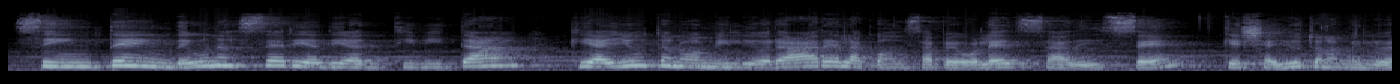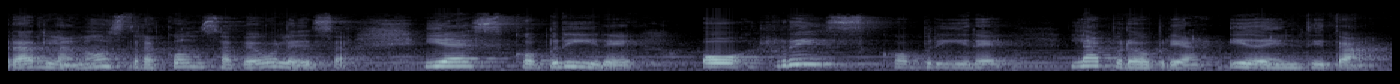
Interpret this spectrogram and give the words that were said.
si intende una serie di attività che aiutano a migliorare la consapevolezza di sé, che ci aiutano a migliorare la nostra consapevolezza e a scoprire o riscoprire la propria identità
